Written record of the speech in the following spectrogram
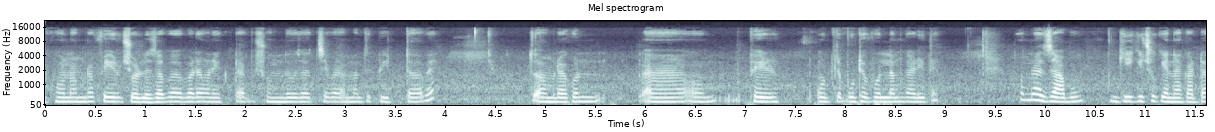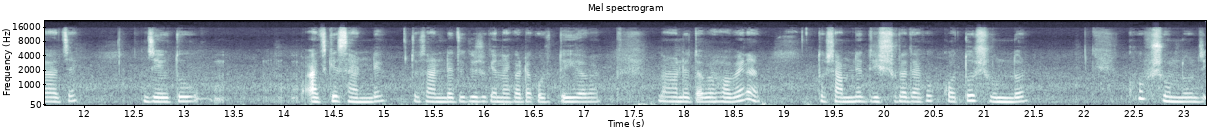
এখন আমরা ফের চলে যাব। এবারে অনেকটা সন্ধে হয়ে যাচ্ছে, এবার আমাদের ফিরতে হবে। তো আমরা এখন ফের উঠে উঠে পড়লাম গাড়িতে। আমরা যাব। গিয়ে কিছু কেনাকাটা আছে। যেহেতু আজকে সানডে তো সানডে তো কিছু কেনাকাটা করতেই হবে। নাহলে তো আবার হবে না। তো সামনের দৃশ্যটা দেখো, কত সুন্দর। খুব সুন্দর যে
